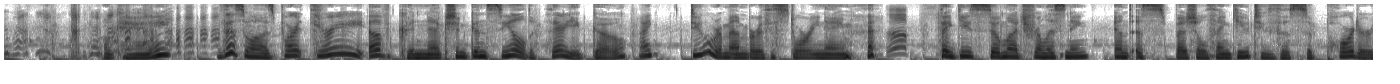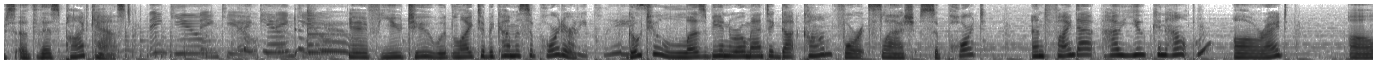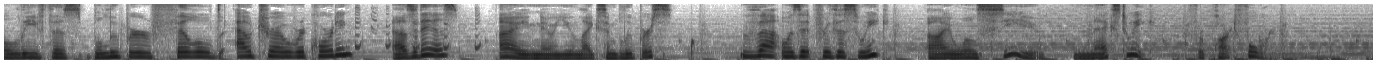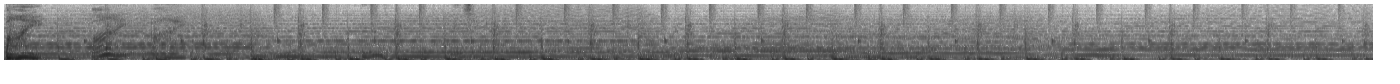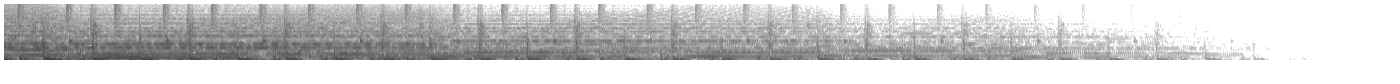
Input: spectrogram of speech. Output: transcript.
Okay. This was part three of Connection Concealed. There you go. I do remember the story name. thank you so much for listening, and a special thank you to the supporters of this podcast. Thank you. Thank you. Thank you. Thank you. If you too would like to become a supporter, Pretty go to lesbianromantic.com forward slash support and find out how you can help. All right, I'll leave this blooper filled outro recording as it is. I know you like some bloopers. That was it for this week. I will see you next week for part four. Bye.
